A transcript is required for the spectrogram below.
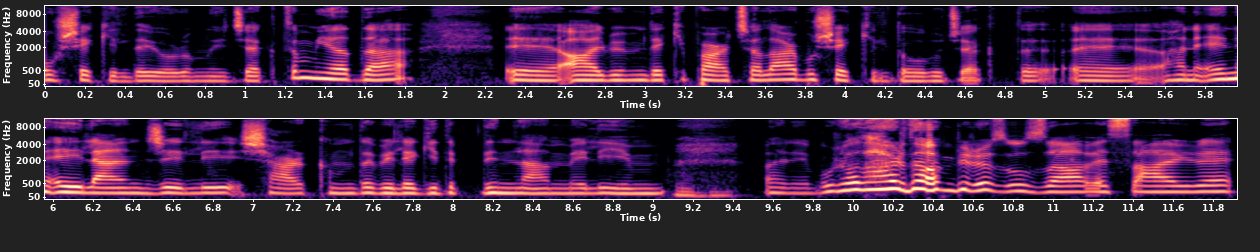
o şekilde yorumlayacaktım ya da e, albümdeki parçalar bu şekilde olacaktı. E, hani en eğlenceli şarkımda bile gidip dinlenmeliyim. Hani buralardan biraz uzağa vesaire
